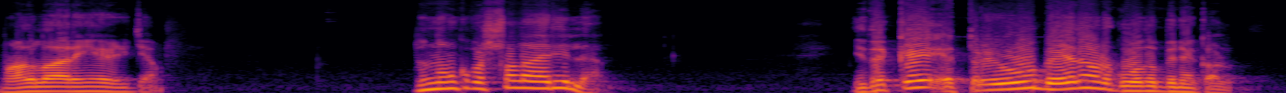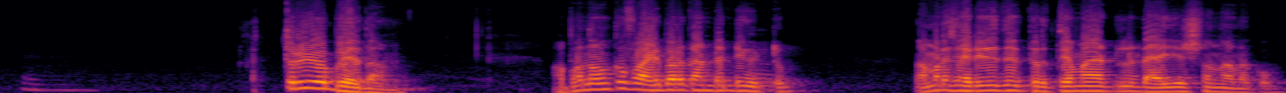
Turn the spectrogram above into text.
മാതളാരങ്ങ കഴിക്കാം. ഇതൊന്നും നമുക്ക് പ്രശ്നമുള്ള കാര്യമില്ല. ഇതൊക്കെ എത്രയോ ഭേദമാണ് ഗോതമ്പിനേക്കാളും. എത്രയോ ഭേദമാണ്. അപ്പോൾ നമുക്ക് ഫൈബർ കണ്ടന്റ് കിട്ടും. നമ്മുടെ ശരീരത്തിൽ കൃത്യമായിട്ടുള്ള ഡൈജഷൻ നടക്കും.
